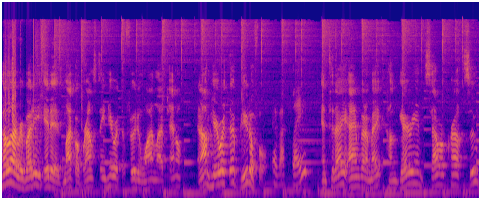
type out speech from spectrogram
Hello everybody, it is Michael Brownstein here with the Food and Wine Life channel and I'm here with the beautiful Eva Clay. And today I am going to make Hungarian sauerkraut soup.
